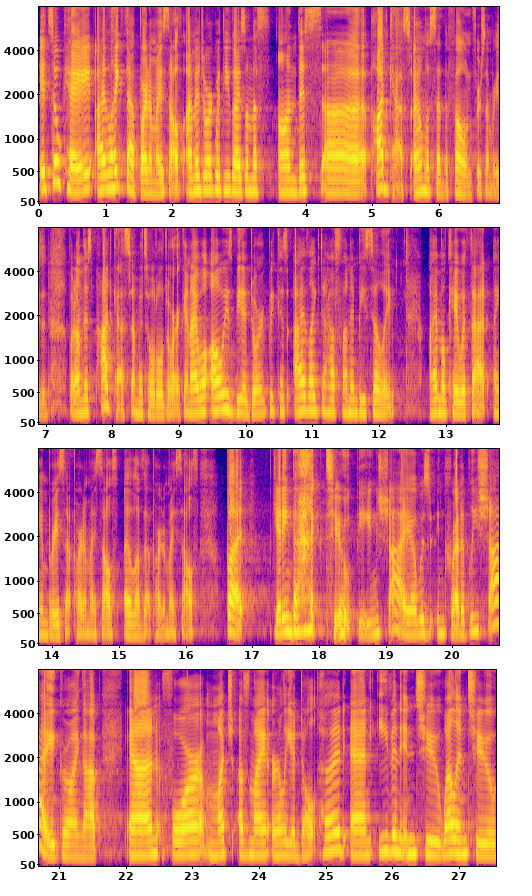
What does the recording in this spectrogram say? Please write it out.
it's okay. I like that part of myself. I'm a dork with you guys on the on this uh, podcast. I almost said the phone for some reason, but on this podcast, I'm a total dork, and I will always be a dork because I like to have fun and be silly. I'm okay with that. I embrace that part of myself. I love that part of myself. But getting back to being shy, I was incredibly shy growing up. And for much of my early adulthood and even into well into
